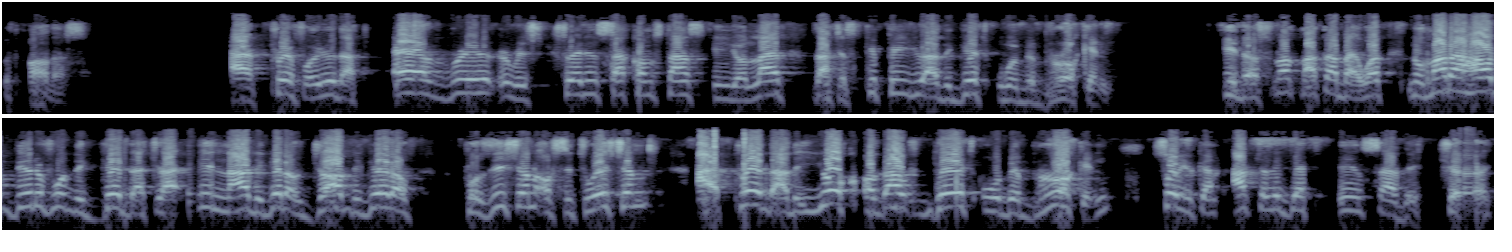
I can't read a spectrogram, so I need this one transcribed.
with others. I pray for you that every restraining circumstance in your life that is keeping you at the gate will be broken. It does not matter by what, no matter how beautiful the gate that you are in now, the gate of job, the gate of position, of situation, I pray that the yoke of that gate will be broken so you can actually get inside the church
